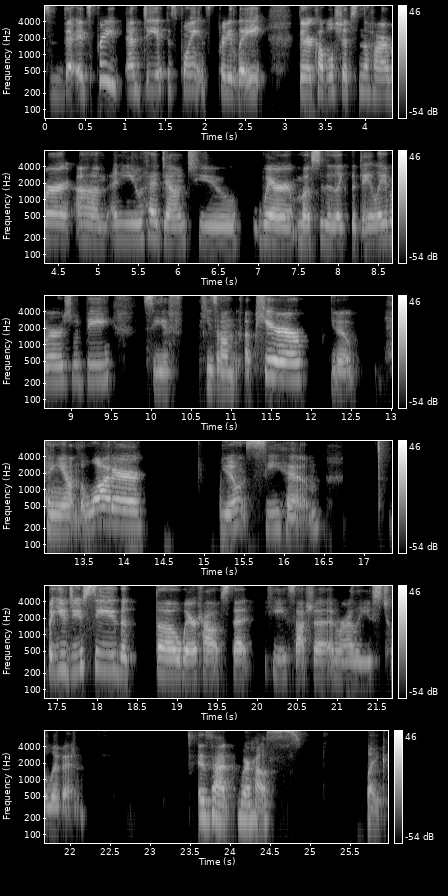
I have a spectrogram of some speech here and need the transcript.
It's, it's pretty empty at this point. It's pretty late. There are a couple ships in the harbor, um, and you head down to where most of the like the day laborers would be. See if he's on a pier, you know, hanging out in the water. You don't see him, but you do see the the warehouse that he, Sasha, and Riley used to live in. Is that warehouse like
